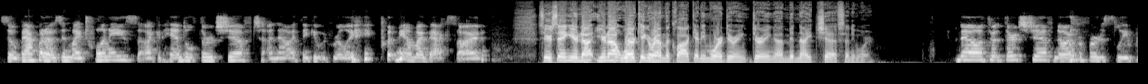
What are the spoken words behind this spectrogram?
so back when I was in my 20s, I could handle third shift. And now I think it would really put me on my backside. So you're saying you're not you're not working around the clock anymore during during uh, midnight shifts anymore? No, th- third shift. No, I prefer to sleep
